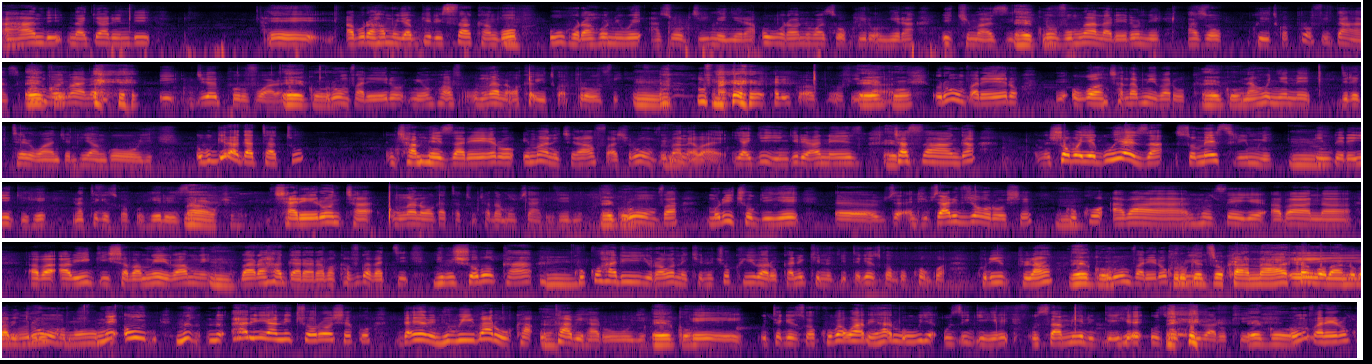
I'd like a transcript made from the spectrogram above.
Ahandi na rya rindi eh, aburahamu yabwira isaka ngo uhoraho ni we azobyimenyera uhoraho ni we azokwironkera ikimazi. Numva umwana rero ni azokwitwa providence. Urumva imana dieu pourvoir urumva rero niyo mpamvu umwana wa kabiri yitwa provi. Mm. ariko wa providence urumva rero ubwo nca ndamwibaruka. Ego. Naho nyene directeur wanje ntiyangoye. Ubugira gatatu ncameza rero imana ikiramfasha. Urumva imana yagiye ingirira neza. Casanga nshoboye guheza somestre imwe Mm. imbere y'igihe nategetswa guhereza ah nca rero nca umwana wa gatatu nca ndamuvyarira ine urumva muri ico gihe eh, vya- ntivyari vyoroshe kuko abantu zeye abana aba abigisha bamwe bamwe Mm. barahagarara bakavuga bati ntibishoboka Mm. kuko hariya urabona ikintu cyo kwibaruka n'ikintu gitegerezwa gukorwa kuri plan. Ego urumva rero ku kuri- rugezo kanaka ngo abantu Eh, babigire urumva. ukuntu. Ni- u- nu- nu- hariya nticoroshe ko dayari ntiwibaruka utabiharuye. Ego Eh, utegerezwa kuba wabiharuye uzi igihe usamira igihe uzokwibarukira ego umva rero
